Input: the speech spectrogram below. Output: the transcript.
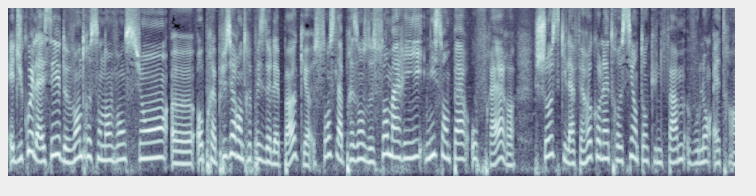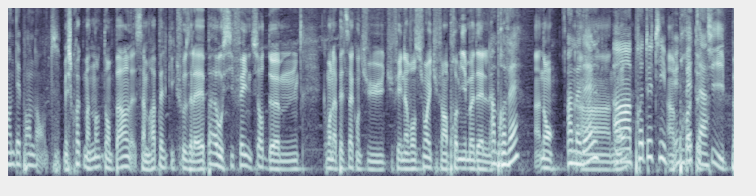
Et du coup, elle a essayé de vendre son invention euh, auprès de plusieurs entreprises de l'époque, sans la présence de son mari, ni son père ou frère, chose qui l'a fait reconnaître aussi en tant qu'une femme voulant être indépendante. Mais je crois que maintenant que t'en parles, ça me rappelle quelque chose. Elle avait pas aussi fait une sorte de. hum, Comment on appelle ça quand tu, tu fais une invention et tu fais un premier modèle? Un brevet? Ah, Non. Un modèle non. Un prototype, un une prototype.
